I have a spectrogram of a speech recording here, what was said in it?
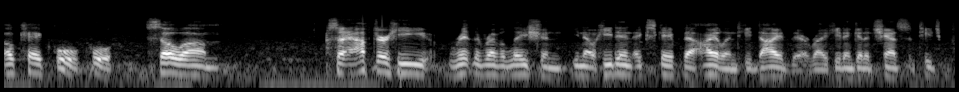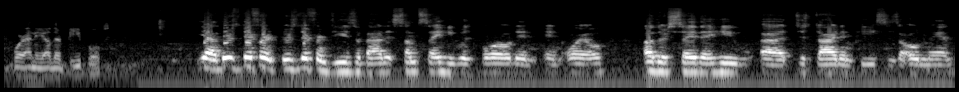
Okay, cool, cool. So, um, so after he writ the revelation, you know, he didn't escape that island. He died there, right? He didn't get a chance to teach before any other peoples. Yeah, there's different there's different views about it. Some say he was boiled in, in oil. Others say that he uh, just died in peace as an old man.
